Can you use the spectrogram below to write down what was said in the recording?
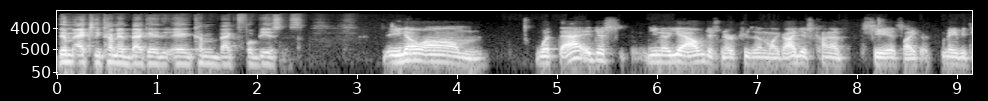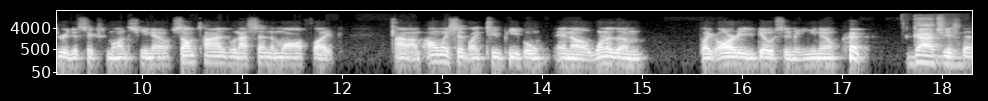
them actually coming back and, and coming back for business? You know, um, with that, it just you know, yeah, I would just nurture them. Like I just kind of see it's like maybe three to six months. You know, sometimes when I send them off, like I, I only sent like two people, and uh, one of them like already ghosted me. You know. Got you. Just, uh,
